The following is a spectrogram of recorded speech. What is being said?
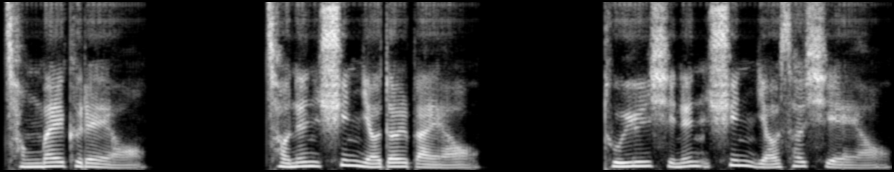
정말 그래요. 저는 58봐요. 도윤 씨는 56이에요.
